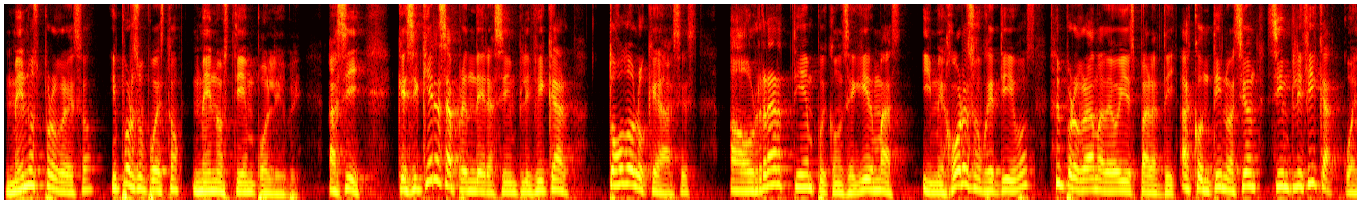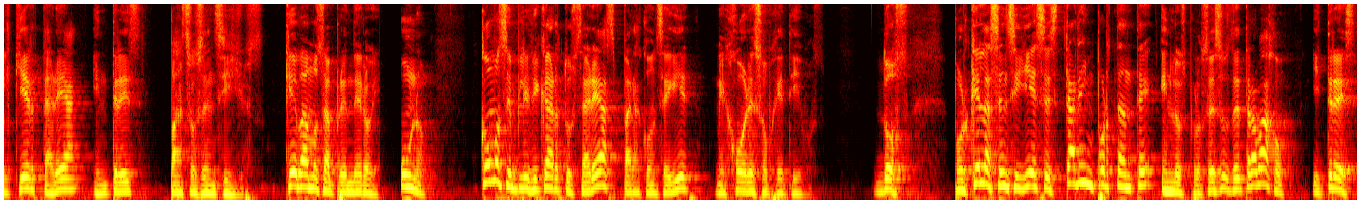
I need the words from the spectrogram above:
menos progreso y por supuesto menos tiempo libre. Así que si quieres aprender a simplificar todo lo que haces, ahorrar tiempo y conseguir más y mejores objetivos, el programa de hoy es para ti. A continuación, simplifica cualquier tarea en tres pasos sencillos. ¿Qué vamos a aprender hoy? 1. Cómo simplificar tus tareas para conseguir mejores objetivos. 2. ¿Por qué la sencillez es tan importante en los procesos de trabajo? Y tres,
